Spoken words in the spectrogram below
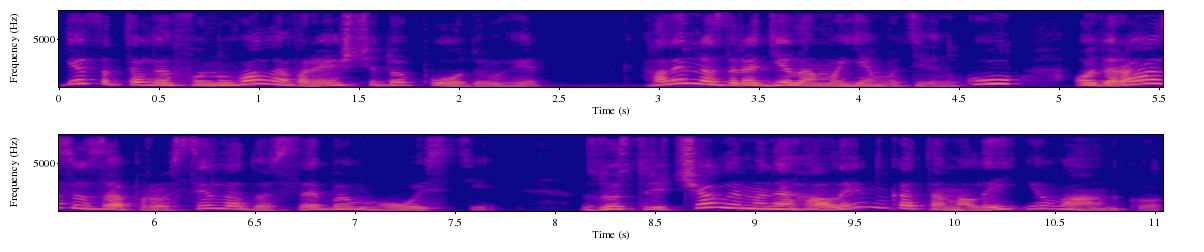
я зателефонувала врешті до подруги. Галина зраділа моєму дзвінку, одразу запросила до себе в гості. Зустрічали мене Галинка та малий Іванко.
